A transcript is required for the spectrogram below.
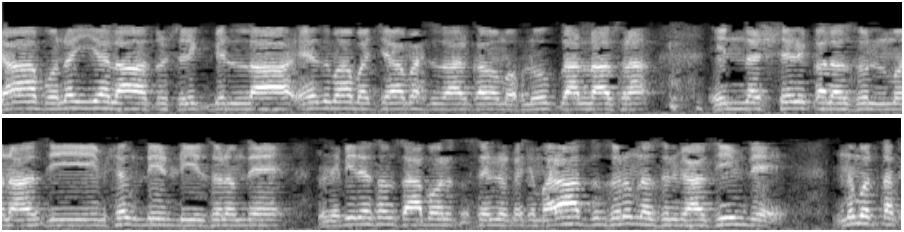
یا بنی لا تشرک باللہ إذ ما بچا محتدار کا مخلوق دا اللہ سرا، ان الشرک لظلم عظیم شک دیر دی ظلم دے۔ نبی رسم صاحب ولا تسلل كش مراد ظلم ظلم عظیم دے۔ نمتق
